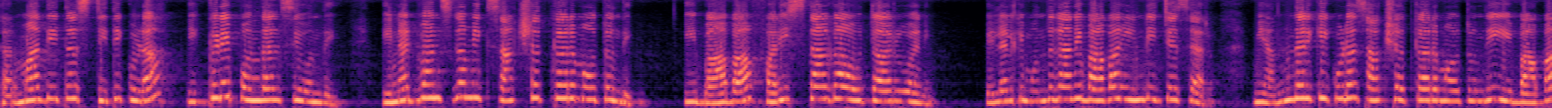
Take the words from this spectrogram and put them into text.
కర్మాతీత స్థితి కూడా ఇక్కడే పొందాల్సి ఉంది. ఇన్ అడ్వాన్స్గా మీకు సాక్షాత్కారం అవుతుంది. ఈ బాబా ఫరిస్తాగా అవుతారు అని. పిల్లలకి ముందుగానే బాబా హింట్ ఇచ్చేశారు. మీ అందరికీ కూడా సాక్షాత్కారం అవుతుంది ఈ బాబా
